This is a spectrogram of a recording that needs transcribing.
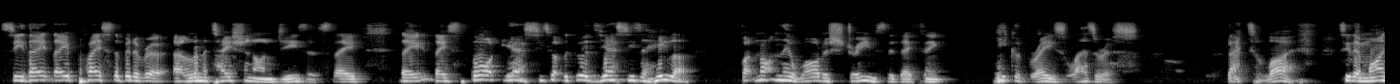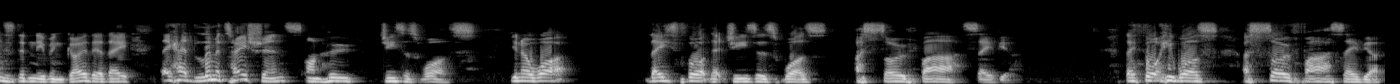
See, they, they placed a bit of a, a, limitation on Jesus. They, they, they thought, yes, he's got the goods. Yes, he's a healer. But not in their wildest dreams did they think he could raise Lazarus back to life. See, their minds didn't even go there. They, they had limitations on who Jesus was. You know what? They thought that Jesus was a so far Savior. They thought he was a so far Savior.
